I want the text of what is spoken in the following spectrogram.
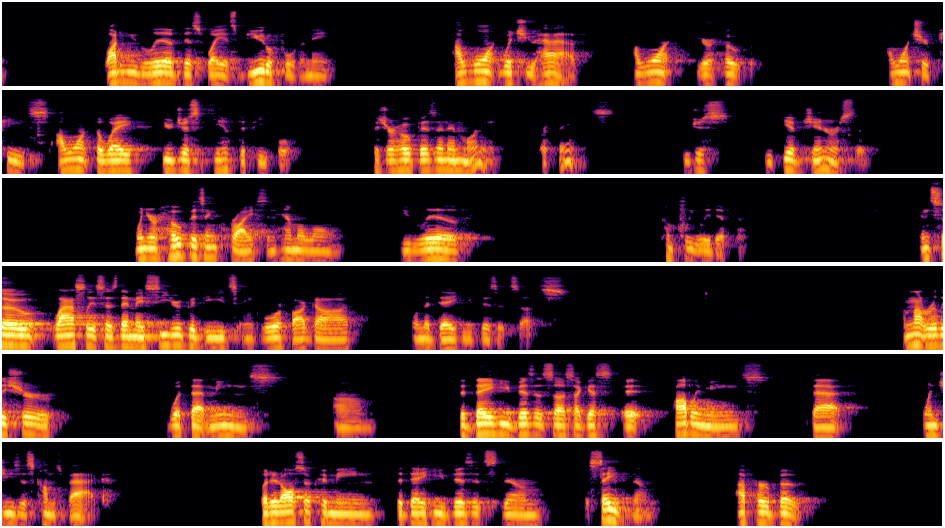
Why do you live this way? It's beautiful to me. I want what you have. I want your hope. I want your peace. I want the way you just give to people. Because your hope isn't in money or things. You just you give generously. When your hope is in Christ and Him alone, you live completely different. And so, lastly, it says, They may see your good deeds and glorify God on the day He visits us. I'm not really sure what that means. Um, the day he visits us, I guess it probably means that when Jesus comes back. But it also could mean the day he visits them to save them. I've heard both.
